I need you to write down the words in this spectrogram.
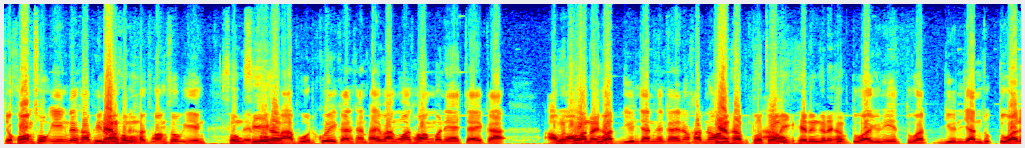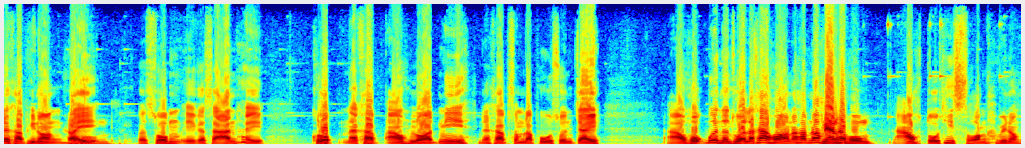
เจ้าของส่งเองด้วยครับพี่น้องแม่นครับผมทองส่งเองส่งฟรีได้พครับปาพูดคุยกันขันไผวางงัวทองบ่แน่ใจกะเอาหมอตรวจทองมาได้ตรครัวจบยืนยันกันก็ได้เนาะครับเนาะแม่นครับตัวจต้องเอา อีกเท่านึงก็ได้คทุรับ กตัวอยู่นี่ตรวจยืนยันทุกตัวด้วยครับพี่น้องครัไปบผม ผสมเอกสารให้ครบนะครับเอาหลอดมีนะครับสำหรับผู้สนใจเอาหกหมื่นทวนๆราคาห้องนะครับเนาะแม่นครับผมเอาตัวที่สองครับพี่น้อง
